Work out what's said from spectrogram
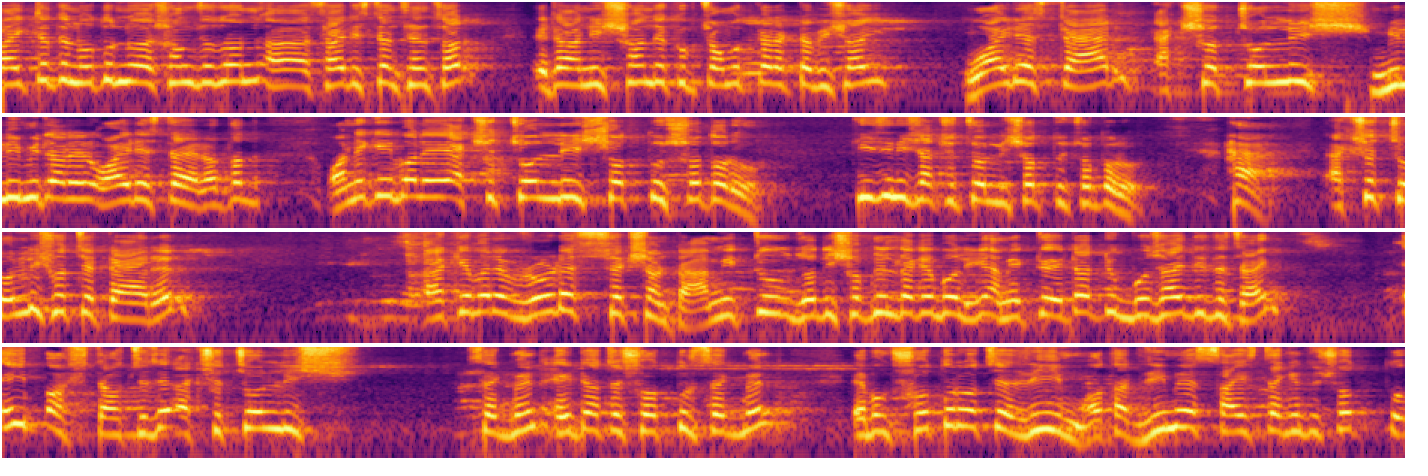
বাইকটাতে নতুন সংযোজন সাইড স্ট্যান্ড সেন্সর এটা নিঃসন্দেহে খুব চমৎকার একটা বিষয়। ওয়াইডেস্ট টায়ার একশো চল্লিশ মিলিমিটারের ওয়াইডেস্ট টায়ার অর্থাৎ অনেকেই বলে একশো চল্লিশ, সত্তর, সতেরো। কী জিনিস একশো চল্লিশ, সত্তর, সতেরো? হ্যাঁ একশো চল্লিশ হচ্ছে টায়ারের একেবারে রোডের সেকশনটা। আমি একটু যদি স্বপ্নিলটাকে বলি, আমি একটু এটা একটু বোঝাই দিতে চাই। এই পাশটা হচ্ছে যে একশো চল্লিশ সেগমেন্ট, এইটা হচ্ছে সত্তর সেগমেন্ট এবং সতেরো হচ্ছে রিম, অর্থাৎ রিমের সাইজটা কিন্তু সত্তর,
